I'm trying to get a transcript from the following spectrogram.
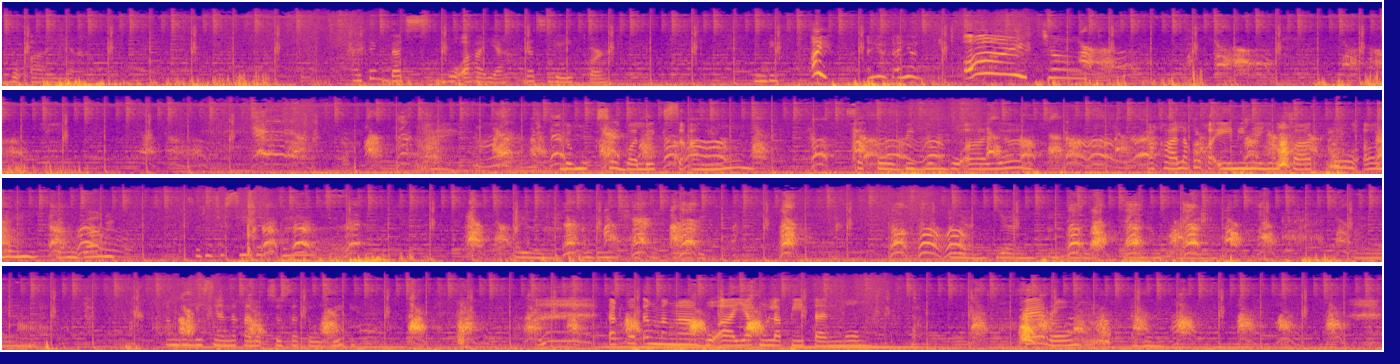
buaya. I think that's buaya. That's gator hindi. Ay! Ayun ayun! Ay! Chang lumukso balik sa ano sa tubig yung buaya. Akala ko kainin niya yung pato o yung langgam. So did you see that guys? Ayun na andun na siya sa tubig. Ayan yan ayan ang buaya ayan. Ang bilis niya nakalukso sa tubig Takot ang mga buaya kung lapitan mo. Pero.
